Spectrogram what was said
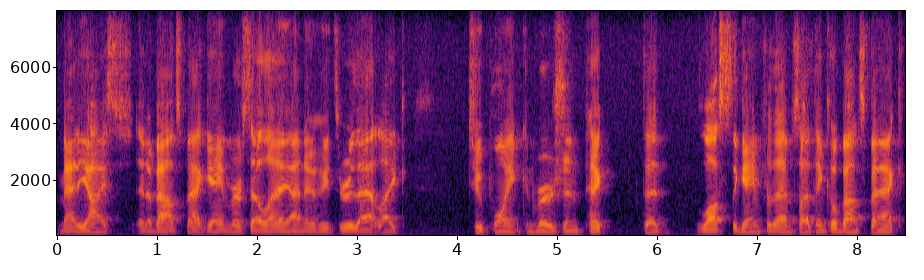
Matty Ice in a bounce back game versus LA. I know he threw that like two point conversion pick that lost the game for them, so I think he'll bounce back.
